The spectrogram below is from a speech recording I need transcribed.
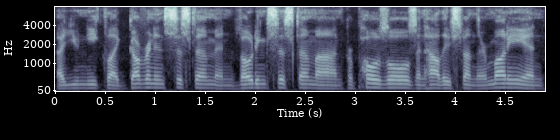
a unique like governance system and voting system on proposals and how they spend their money and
